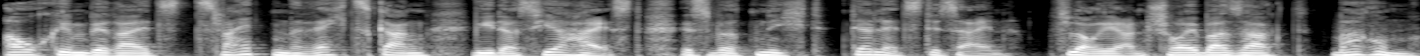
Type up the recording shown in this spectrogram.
Auch im bereits zweiten Rechtsgang, wie das hier heißt. Es wird nicht der letzte sein. Florian Schäuber sagt, warum?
